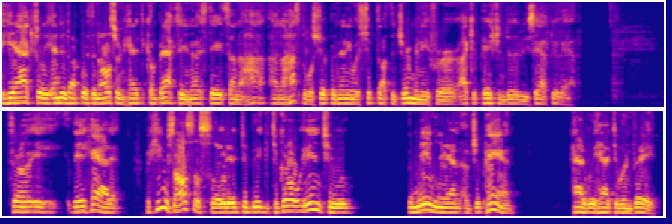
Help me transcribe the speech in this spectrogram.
he actually ended up with an ulcer and had to come back to the United States on a on a hospital ship, and then he was shipped off to Germany for occupation duties after that. So he, they had it, but he was also slated to be to go into the mainland of Japan had we had to invade.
